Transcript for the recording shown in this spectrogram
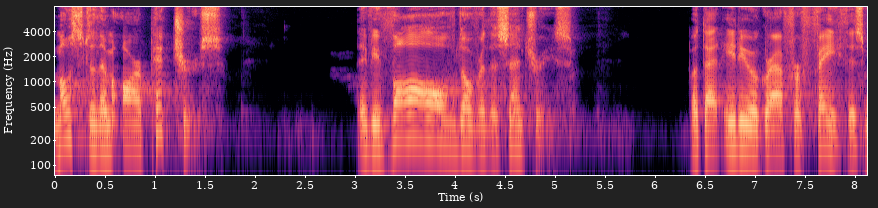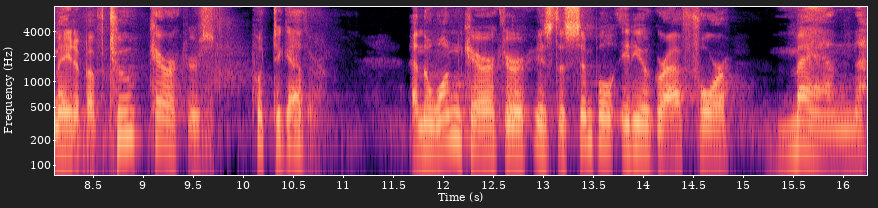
Most of them are pictures. They've evolved over the centuries. But that ideograph for faith is made up of two characters put together. And the one character is the simple ideograph for man,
